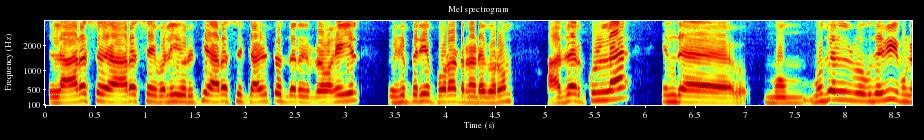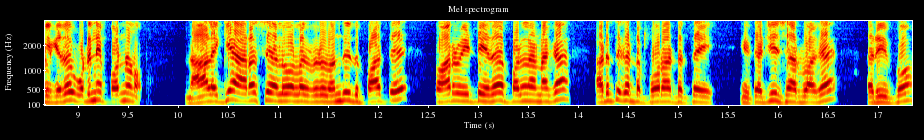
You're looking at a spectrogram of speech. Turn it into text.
இல்லை அரசு அரசை வலியுறுத்தி அரசுக்கு அழுத்தம் தருகின்ற வகையில் மிகப்பெரிய போராட்டம் நடைபெறும். அதற்குள்ள இந்த மு- முதல் உதவி இவங்களுக்கு ஏதாவது உடனே பண்ணணும். நாளைக்கே அரசு அலுவலர்கள் வந்து இதை பார்த்து பார்வையிட்டு ஏதாவது பண்ணலனாக்கா அடுத்த கட்ட போராட்டத்தை எங்கள் கட்சியின் சார்பாக அறிவிப்போம்.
